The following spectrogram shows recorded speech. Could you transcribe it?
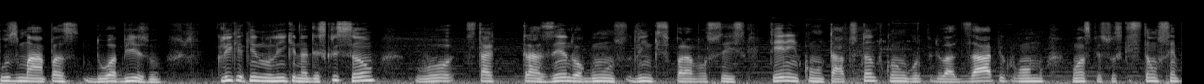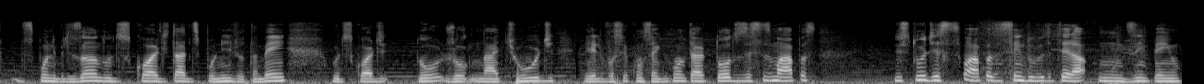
os mapas do abismo. Clique aqui no link na descrição. Vou estar trazendo alguns links para vocês terem contatos tanto com o grupo de WhatsApp como com as pessoas que estão sempre disponibilizando. O Discord está disponível também. O Discord do jogo Nightwood. Ele você consegue encontrar todos esses mapas. Estude esses mapas e sem dúvida terá um desempenho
